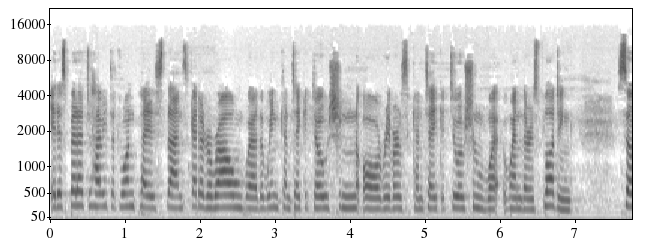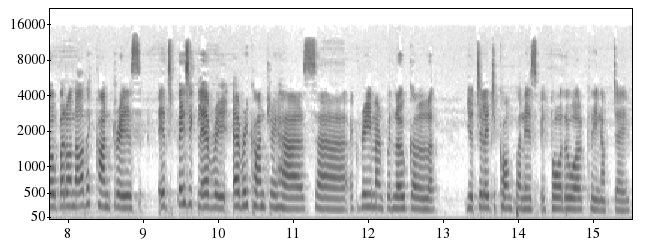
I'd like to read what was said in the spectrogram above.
it is better to have it at one place than scattered around where the wind can take it to ocean or rivers can take it to ocean wh- when there is flooding. So, but on other countries, it's basically every, every country has uh, agreement with local utility companies before the World Cleanup Day.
